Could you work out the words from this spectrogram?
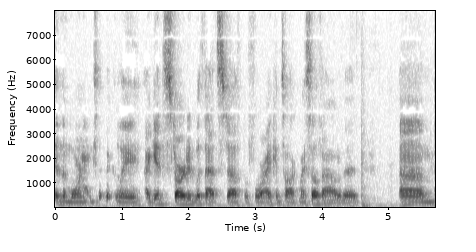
in the morning typically. I get started with that stuff before I can talk myself out of it. Um,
